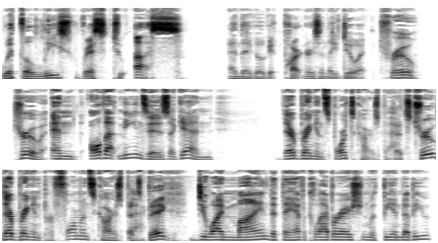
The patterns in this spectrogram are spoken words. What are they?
with the least risk to us? And they go get partners and they do it. True. True. And all that means is, again, they're bringing sports cars back. That's true. They're bringing performance cars back. That's big. Do I mind that they have a collaboration with BMW?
